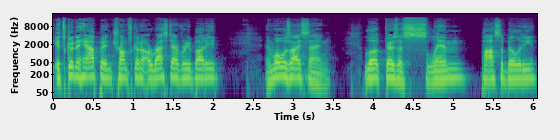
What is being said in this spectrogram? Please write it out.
it's going to happen. Trump's going to arrest everybody. And what was I saying? Look, there's a slim possibility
